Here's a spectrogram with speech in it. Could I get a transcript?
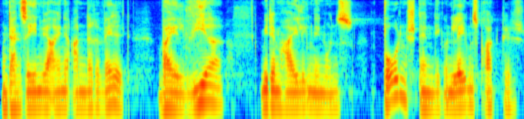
Und dann sehen wir eine andere Welt, weil wir mit dem Heiligen in uns bodenständig und lebenspraktisch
